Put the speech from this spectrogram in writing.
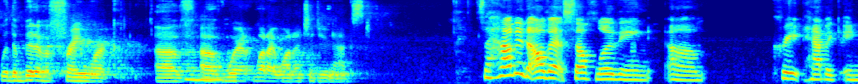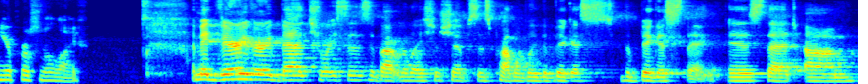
with a bit of a framework of, mm-hmm. of where, what I wanted to do next. So how did all that self-loathing um, create havoc in your personal life? I made very, very bad choices about relationships is probably the biggest, the biggest thing is that um,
